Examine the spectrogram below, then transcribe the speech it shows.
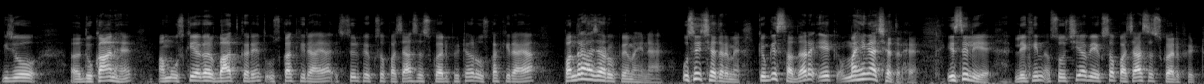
की जो दुकान है, हम उसकी अगर बात करें तो उसका किराया सिर्फ़ 150 स्क्वायर फीट है और उसका किराया पंद्रह हज़ार रुपये महीना है, उसी क्षेत्र में, क्योंकि सदर एक महँगा क्षेत्र है। इसीलिए, लेकिन सोचिए अब 150 स्क्वायर फीट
